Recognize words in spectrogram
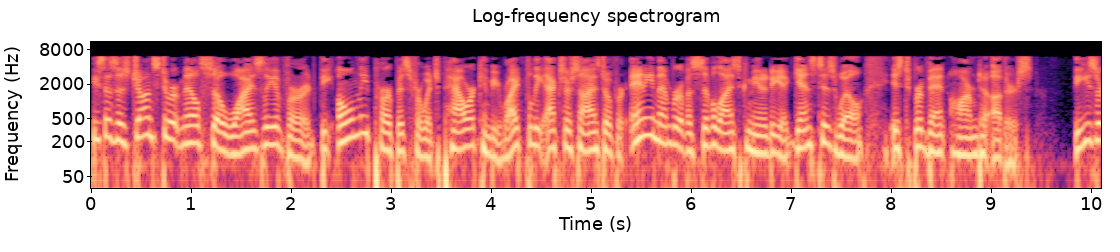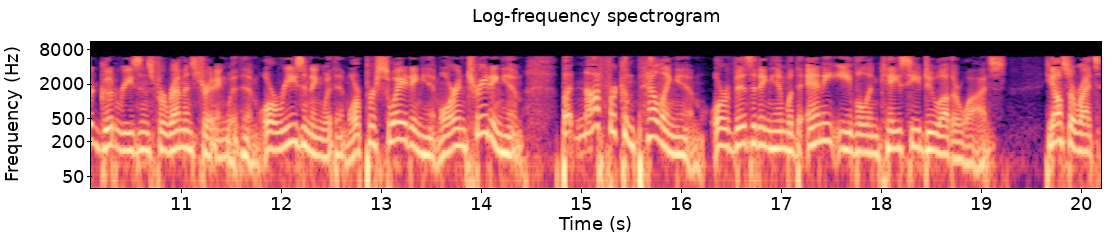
He says, as John Stuart Mill so wisely averred, the only purpose for which power can be rightfully exercised over any member of a civilized community against his will is to prevent harm to others. These are good reasons for remonstrating with him, or reasoning with him, or persuading him, or entreating him, but not for compelling him, or visiting him with any evil in case he do otherwise. He also writes,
